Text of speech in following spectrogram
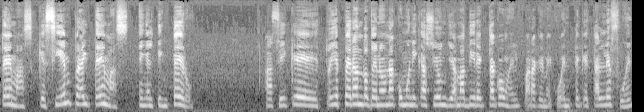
temas, que siempre hay temas en el tintero. Así que estoy esperando tener una comunicación ya más directa con él para que me cuente qué tal le fue.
